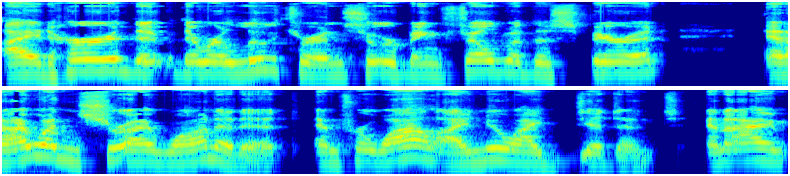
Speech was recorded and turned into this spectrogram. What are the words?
I'd heard that there were Lutherans who were being filled with the Spirit and I wasn't sure I wanted it. And for a while I knew I didn't. And I,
